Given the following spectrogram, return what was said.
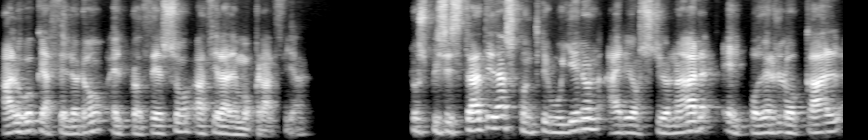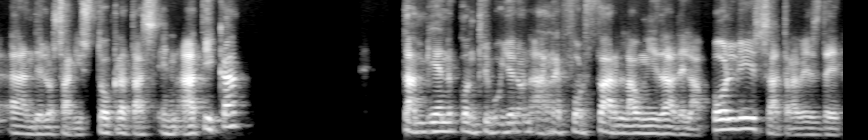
algo que aceleró el proceso hacia la democracia. Los pisistrátidas contribuyeron a erosionar el poder local eh, de los aristócratas en Ática, también contribuyeron a reforzar la unidad de la polis a través de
